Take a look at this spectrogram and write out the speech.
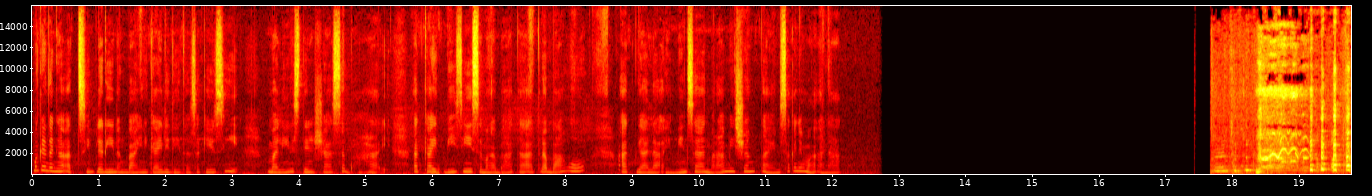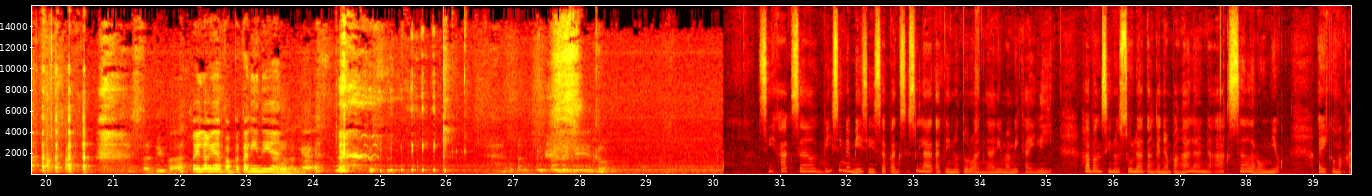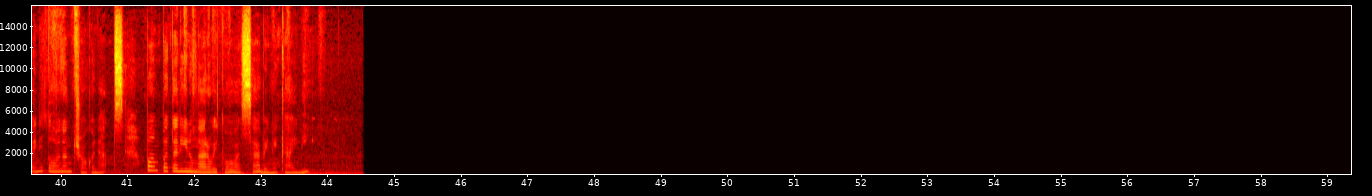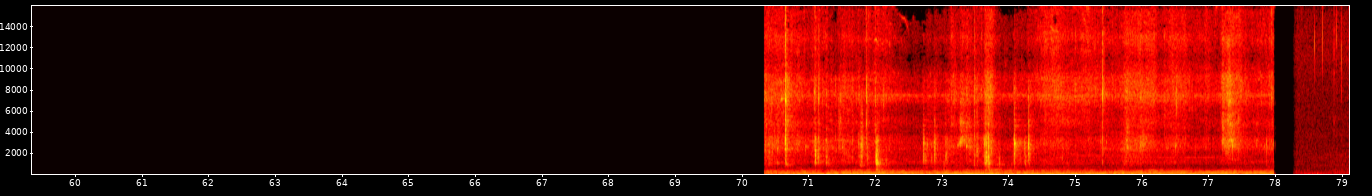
Maganda nga at simple rin ang bahay ni Kylie dito sa QC. Malinis din siya sa bahay. At kahit busy sa mga bata at trabaho at gala ay minsan marami siyang time sa kanyang mga anak. Ah, diba? Okay lang yan, pampatalino yan. Oo nga. Si Axel busy na busy sa pagsusulat at tinuturuan nga ni Mami Kylie. Habang sinusulat ang kanyang pangalan na Axel Romeo, ay kumakain ito ng choconuts. Pampatalinong araw ito, sabi ni Kylie.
